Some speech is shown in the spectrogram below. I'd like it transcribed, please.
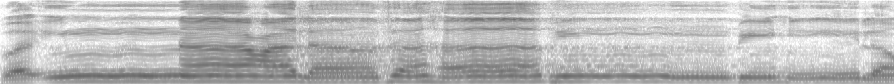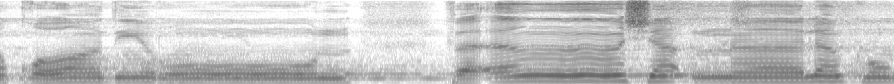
وإنا على ذهاب به لقادرون فأنشأنا لكم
